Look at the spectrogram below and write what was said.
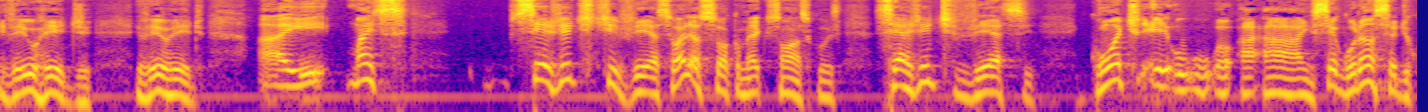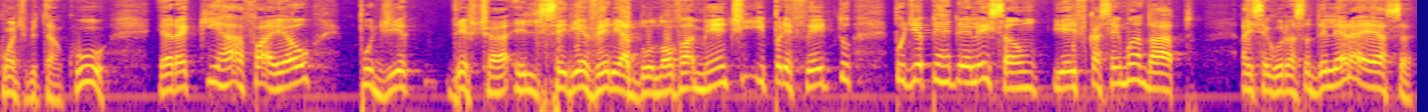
E veio o Rede. E veio o Rede. Aí, mas se a gente tivesse, olha só como é que são as coisas, se a gente tivesse Conte, a, a, insegurança de Conte Bittencourt era que Rafael podia deixar, ele seria vereador novamente e prefeito podia perder a eleição e aí ficar sem mandato. A insegurança dele era essa.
